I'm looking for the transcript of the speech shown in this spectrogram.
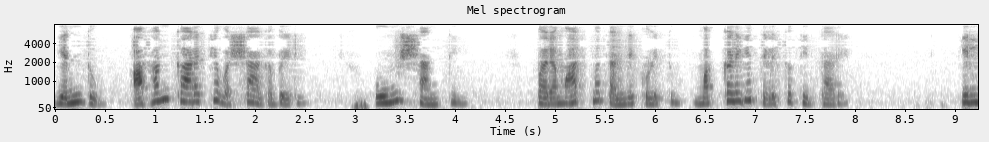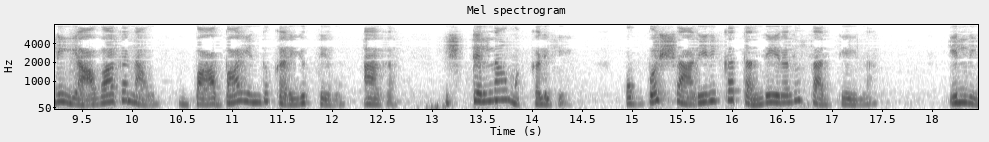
ಎಂದು ಅಹಂಕಾರಕ್ಕೆ ವಶ ಆಗಬೇಡಿ ಓಂ ಶಾಂತಿ. ಪರಮಾತ್ಮ ತಂದೆ ಕುಳಿತು ಮಕ್ಕಳಿಗೆ ತಿಳಿಸುತ್ತಿದ್ದಾರೆ. ಇಲ್ಲಿ ಯಾವಾಗ ನಾವು ಬಾಬಾ ಎಂದು ಕರೆಯುತ್ತೇವೋ, ಆಗ ಇಷ್ಟೆಲ್ಲಾ ಮಕ್ಕಳಿಗೆ ಒಬ್ಬ ಶಾರೀರಿಕ ತಂದೆ ಇರಲು ಸಾಧ್ಯ ಇಲ್ಲ. ಇಲ್ಲಿ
